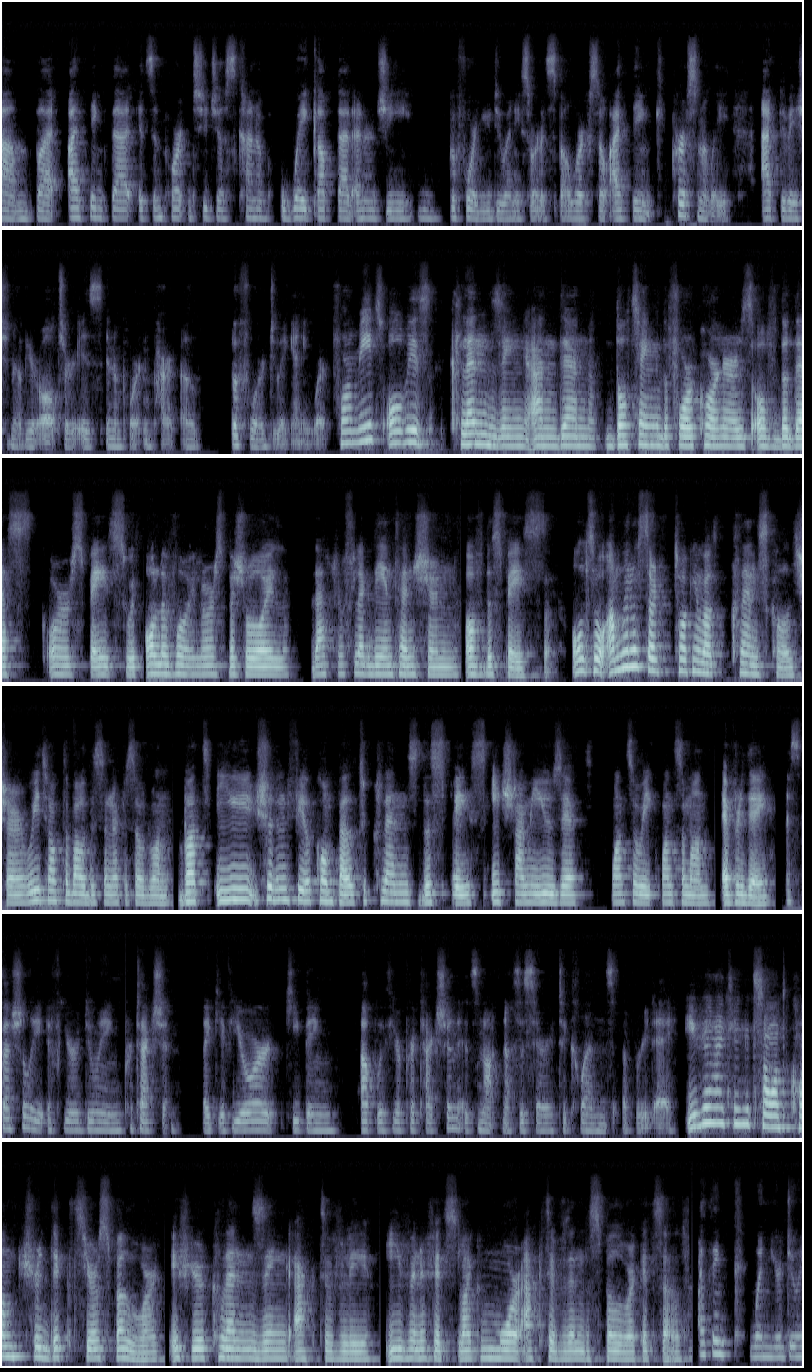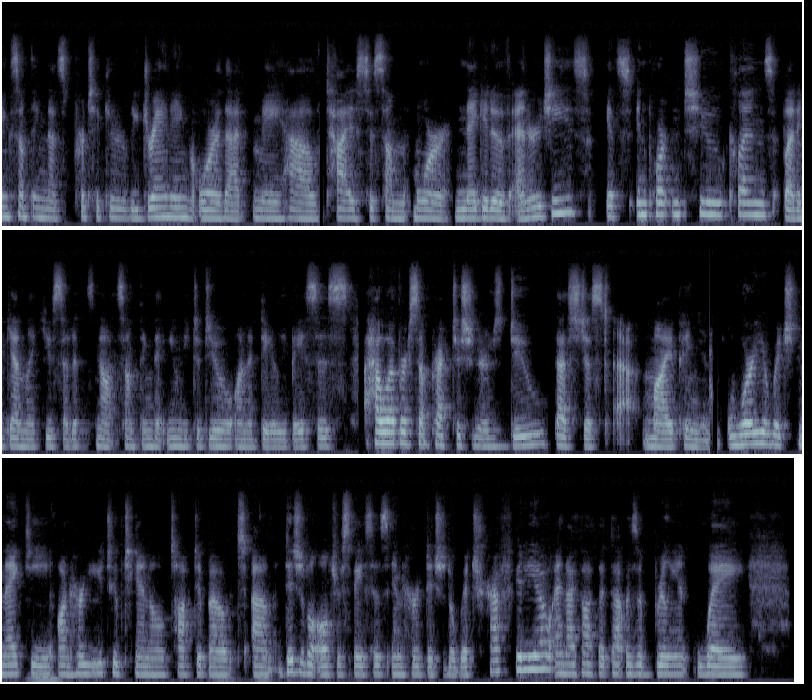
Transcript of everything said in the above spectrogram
Um, but I think that it's important to just kind of wake up that energy before you do any sort of spell work. So I think personally, activation of your altar is an important part of before doing any work. For me, it's always cleansing and then dotting the four corners of the desk or space with olive oil or special oil that reflect the intention of the space. Also, I'm going to start talking about cleanse culture. We talked about this in episode one, but you shouldn't feel compelled to cleanse the space each time you use it once a week, once a month, every day. Especially if you're doing protection. Like if you're keeping up with your protection, it's not necessary to cleanse every day. Even I think it somewhat contradicts your spell work if you're cleansing actively, even if it's like more active than the spell work itself. I think when you're doing something that's particularly draining or that may have ties to some more negative energies, it's important to cleanse. But again, like you said, it's not something that you need to do on a daily basis. However, some practitioners do. That's just uh, my opinion. Warrior Witch Nike on her YouTube channel channel talked about um, digital altar spaces in her digital witchcraft video, and I thought that that was a brilliant way.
